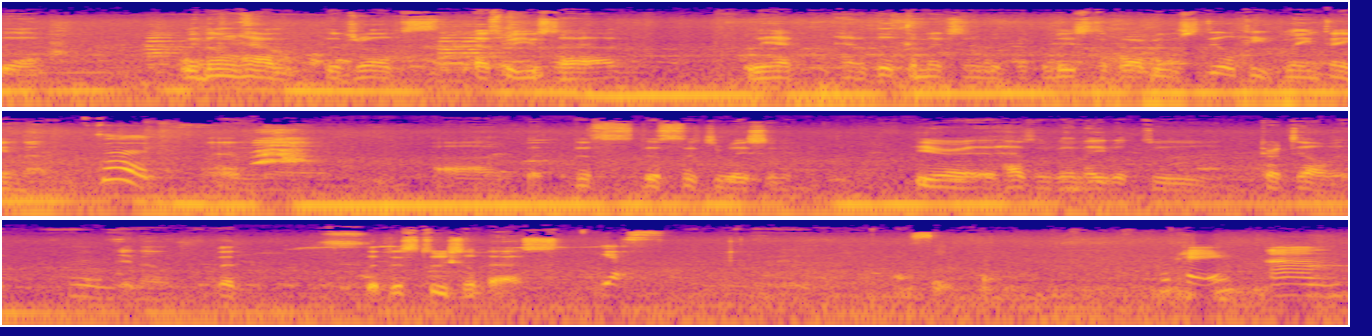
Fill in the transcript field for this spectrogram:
the, we don't have the drugs as we used to have. We had had a good connection with the police department and still keep maintaining that. Good. And uh, but this this situation here it hasn't been able to curtail it. Mm. You know, but but this too shall pass. Yes. I see. Okay. Um,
